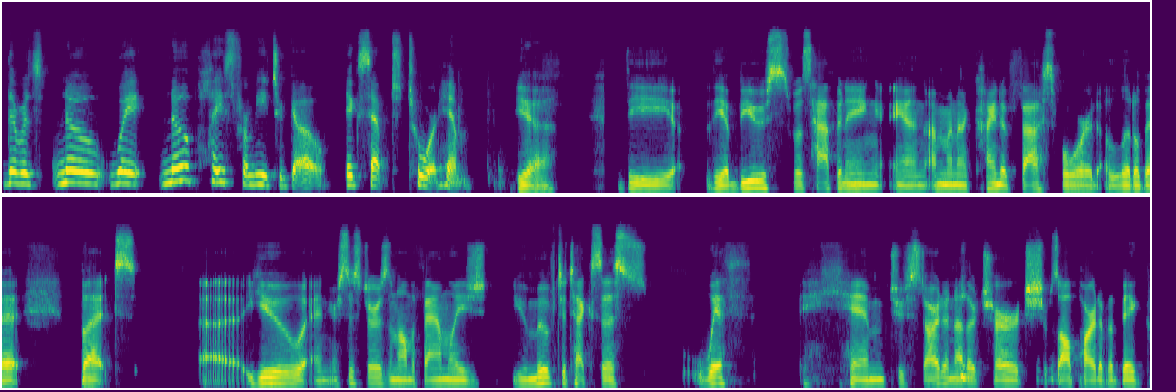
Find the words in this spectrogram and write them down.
there was no way, no place for me to go except toward him. Yeah. The the abuse was happening and i'm going to kind of fast forward a little bit but uh, you and your sisters and all the families you moved to Texas with him to start another church. It was all part of a big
